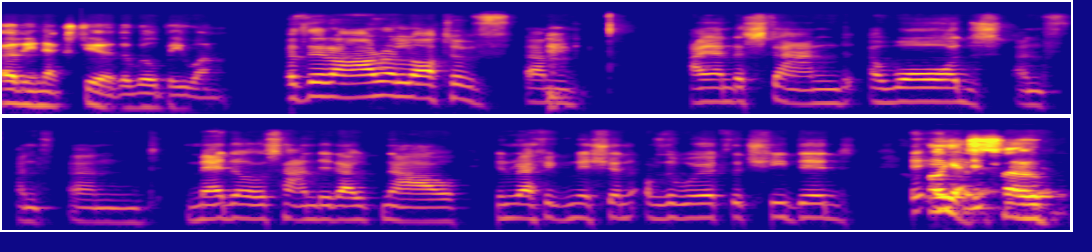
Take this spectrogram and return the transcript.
early next year there will be one. But there are a lot of, um, I understand, awards and and and medals handed out now in recognition of the work that she did. Oh yes, so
